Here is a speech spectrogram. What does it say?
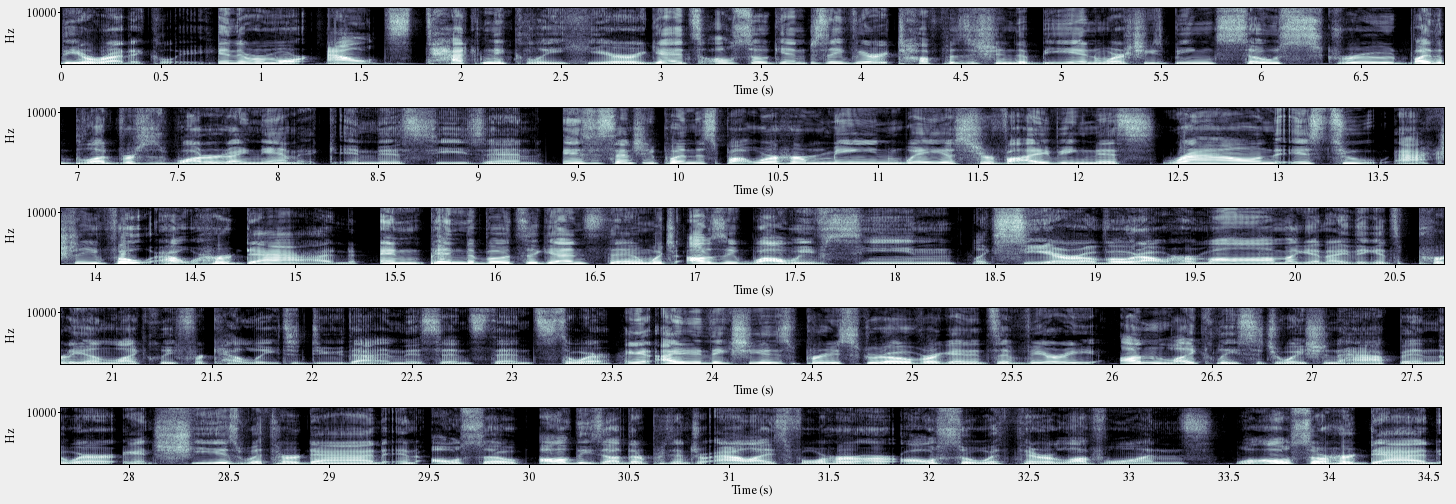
theoretically. And there were more outs technically here. Yeah, it's also, again, just a very tough position to be in where she's being so screwed by the blood versus water dynamic in this season. And it's essentially put in the spot where her main way of surviving this round is to actually vote out her dad and pin the votes against him, which obviously, while we've seen like Sierra vote out her mom, again, I think it's pretty unlikely for Kelly to do that in this instance. So, where, again, I do think she is pretty screwed over. Again, it's a very unlikely situation to happen where again she is with her dad and also all these other potential allies for her are also with their loved ones. Well, also her dad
